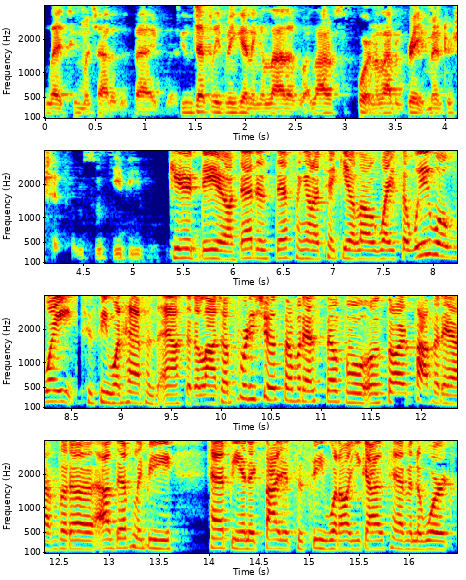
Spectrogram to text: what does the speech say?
let too much out of the bag. But we've definitely been getting a lot of, a lot of support and a lot of great mentorship from some key people. Good deal. That is definitely going to take you a long way. So we will wait to see what happens after the launch. I'm pretty sure some of that stuff will, will start popping out, but uh, I'll definitely be happy and excited to see what all you guys have in the works.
